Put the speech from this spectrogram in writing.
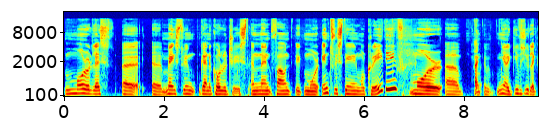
more or less uh, uh, mainstream gynecologist, and then found it more interesting, more creative, more uh, I- you know, it gives you like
